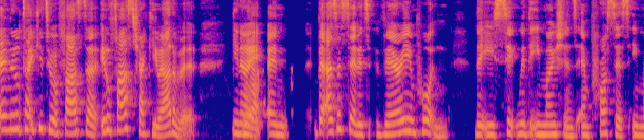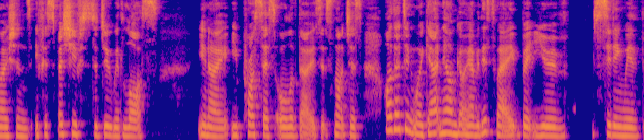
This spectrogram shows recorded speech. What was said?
and it'll take you to a faster it'll fast track you out of it you know yeah. and but as i said it's very important that you sit with the emotions and process emotions if especially if it's to do with loss you know you process all of those. It's not just oh that didn't work out. Now i'm going over this way but you're sitting with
